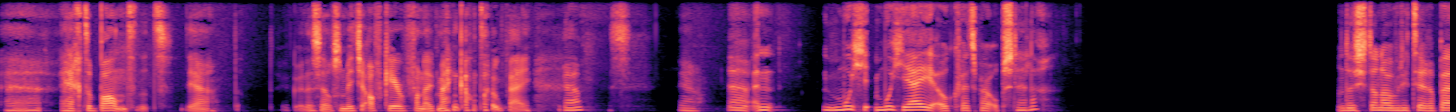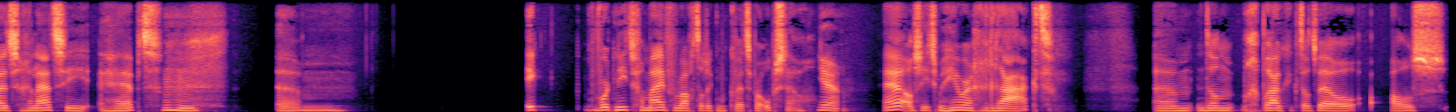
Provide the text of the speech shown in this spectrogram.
eh, hechte band. Dat, ja, dat, er zelfs een beetje afkeer vanuit mijn kant ook bij. Ja. Dus, ja. Ja, en moet, je, moet jij je ook kwetsbaar opstellen? Want als je het dan over die therapeutische relatie hebt, ehm, ik wordt niet van mij verwacht dat ik me kwetsbaar opstel. Ja, als iets me heel erg raakt, ehm, dan gebruik ik dat wel als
